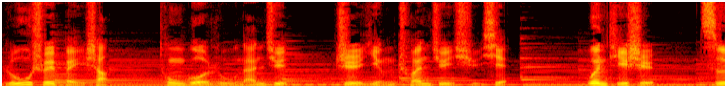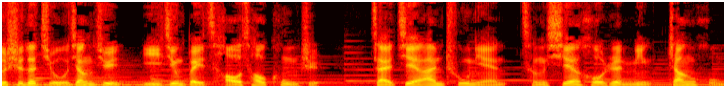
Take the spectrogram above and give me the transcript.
汝水北上，通过汝南郡至颍川郡许县。问题是，此时的九江郡已经被曹操控制。在建安初年，曾先后任命张宏、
